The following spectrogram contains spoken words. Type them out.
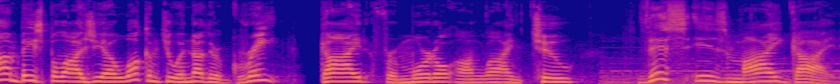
I'm Based Bellagio. Welcome to another great guide for Mortal Online 2. This is my guide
